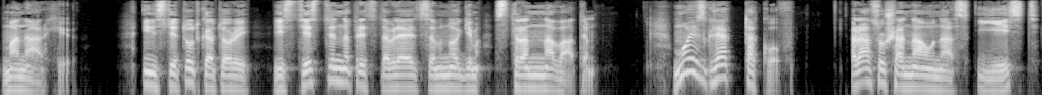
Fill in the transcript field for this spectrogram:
монархию. Институт, который естественно, представляется многим странноватым. Мой взгляд таков. Раз уж она у нас есть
